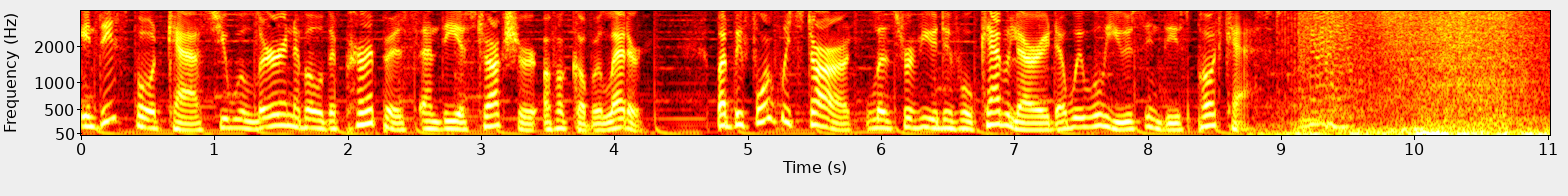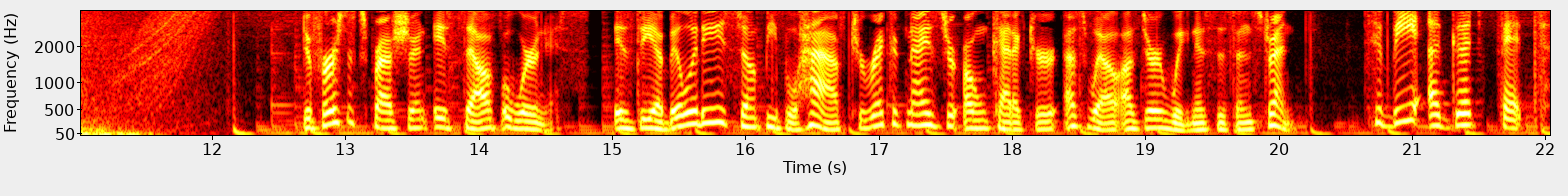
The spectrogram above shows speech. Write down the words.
In this podcast, you will learn about the purpose and the structure of a cover letter. But before we start, let's review the vocabulary that we will use in this podcast. The first expression is self awareness. Is the ability some people have to recognize their own character as well as their weaknesses and strengths. To be a good fit.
